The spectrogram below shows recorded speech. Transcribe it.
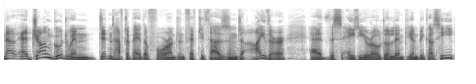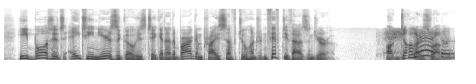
Now, uh, Jon Goodwin didn't have to pay the four hundred fifty thousand either. Uh, this eighty-year-old Olympian, because he he bought it eighteen years ago. His ticket at a bargain price of two hundred fifty thousand euro or dollars yeah, rather. So,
